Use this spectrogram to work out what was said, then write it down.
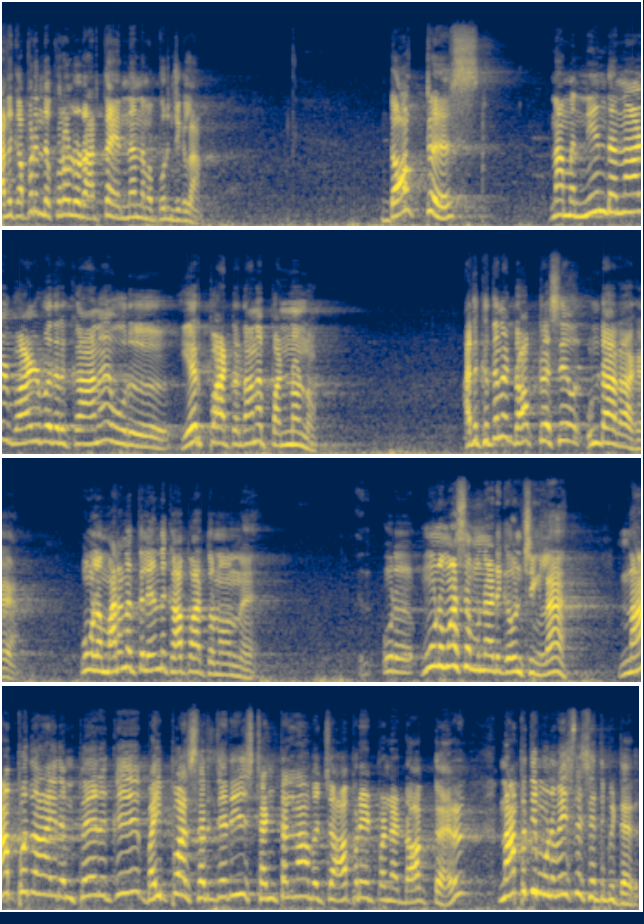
அதுக்கப்புறம் இந்த குரலோட அர்த்தம் என்னன்னு நம்ம புரிஞ்சுக்கலாம். டாக்டர்ஸ் நாம் நீண்ட நாள் வாழ்வதற்கான ஒரு ஏற்பாட்டை தானே பண்ணணும். அதுக்கு தானே டாக்டர்ஸே உண்டாராக உங்களை மரணத்திலேருந்து காப்பாற்றணும்னு ஒரு மூணு மாதம் முன்னாடி கவனிச்சிங்களா நாற்பதாயிரம் பேருக்கு பைபாஸ் சர்ஜரி ஸ்டண்டெல்லாம் வச்சு ஆப்ரேட் பண்ண டாக்டர் நாற்பத்தி மூணு வயசுல செத்து போயிட்டார்.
